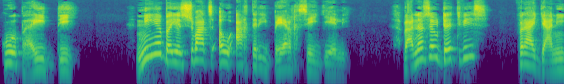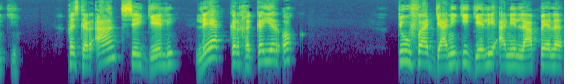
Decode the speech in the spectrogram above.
koop hy die Nee, by 'n swart ou agter die berg sê Jelly. Wanneer sou dit wees? Vra Jannetjie. Gisteraand sê Jelly, lekker gekuier ook. Toe vat Jannetjie Jelly aan die lapelle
